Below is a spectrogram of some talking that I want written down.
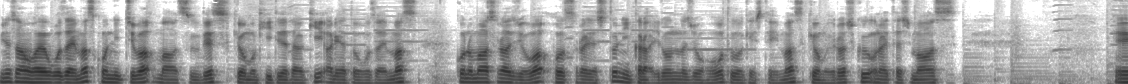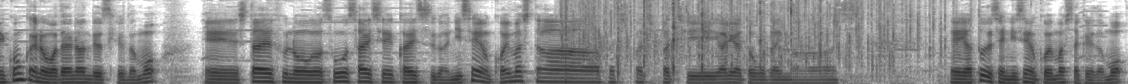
皆さんおはようございます。こんにちは。マースです。今日も聞いていただきありがとうございます。このマースラジオはオーストラリアシドニーからいろんな情報をお届けしています。今日もよろしくお願いいたします。えー、今回の話題なんですけれども、えー、スタイフの総再生回数が2000を超えました。パチパチパチ。ありがとうございます。えー、やっとですね、2000を超えましたけれども、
